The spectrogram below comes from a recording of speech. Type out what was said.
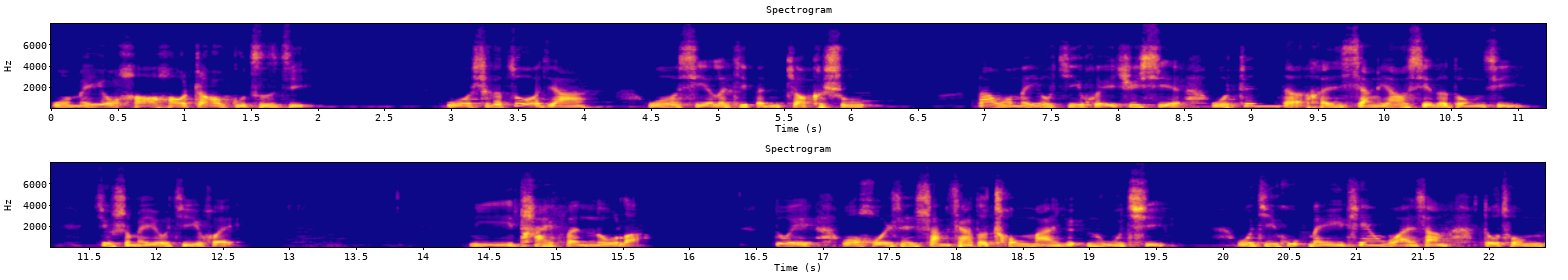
我没有好好照顾自己。我是个作家。我写了几本教科书，但我没有机会去写我真的很想要写的东西，就是没有机会。你太愤怒了，对我浑身上下都充满怒气，我几乎每天晚上都从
